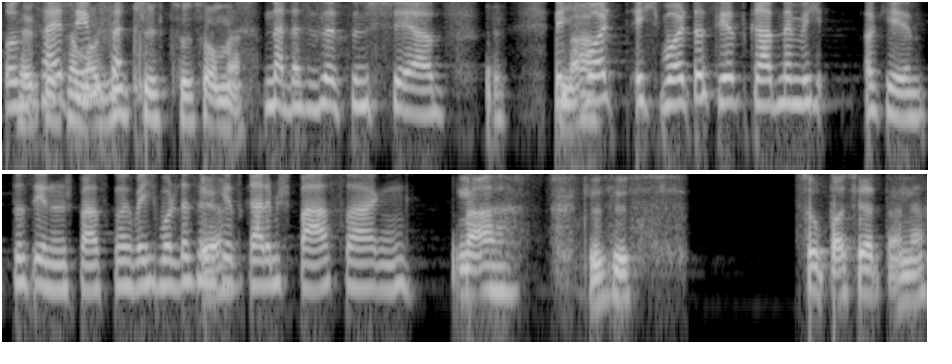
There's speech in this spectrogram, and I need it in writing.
Und seitdem sind wir wirklich zusammen. Na, das ist jetzt ein Scherz. Ich wollte ich wollt das jetzt gerade nämlich. Okay, du hast eh nur einen Spaß gemacht, aber ich wollte das nämlich Ja. jetzt gerade im Spaß sagen. Na, das ist so passiert dann, ja.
